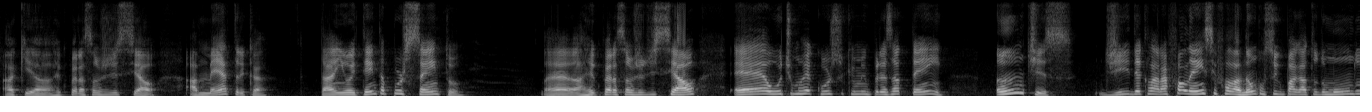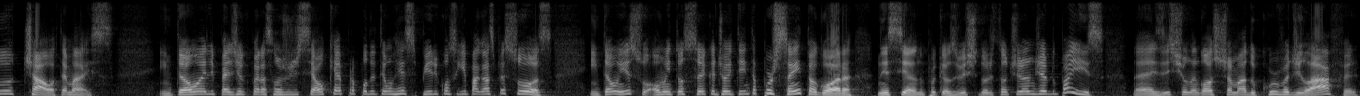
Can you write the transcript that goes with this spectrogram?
Aqui, a recuperação judicial. A métrica está em 80%. Né? A recuperação judicial é o último recurso que uma empresa tem antes de declarar falência e falar: não consigo pagar todo mundo, tchau, até mais. Então ele pede recuperação judicial que é para poder ter um respiro e conseguir pagar as pessoas. Então isso aumentou cerca de 80% agora nesse ano, porque os investidores estão tirando dinheiro do país. Né? Existe um negócio chamado curva de Laffer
